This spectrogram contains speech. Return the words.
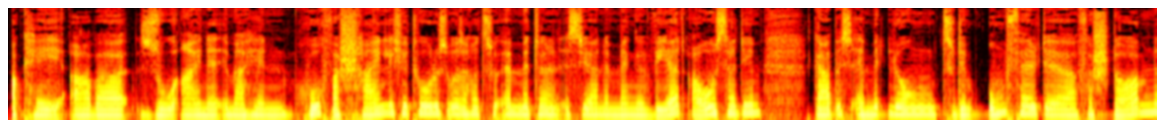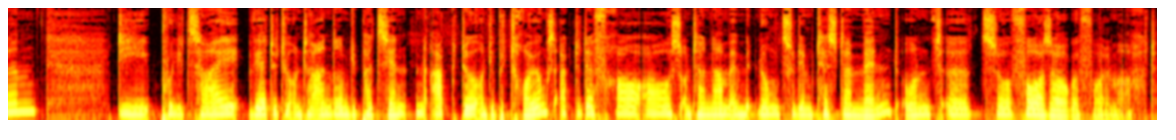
Okay, aber so eine immerhin hochwahrscheinliche Todesursache zu ermitteln, ist ja eine Menge wert. Außerdem gab es Ermittlungen zu dem Umfeld der Verstorbenen. Die Polizei wertete unter anderem die Patientenakte und die Betreuungsakte der Frau aus, unternahm Ermittlungen zu dem Testament und äh, zur Vorsorgevollmacht.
